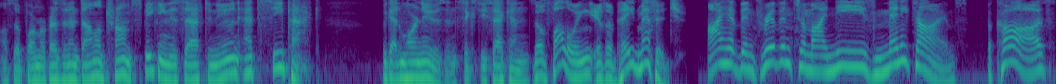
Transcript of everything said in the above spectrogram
Also, former President Donald Trump speaking this afternoon at CPAC. We got more news in 60 seconds. The following is a paid message. I have been driven to my knees many times because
